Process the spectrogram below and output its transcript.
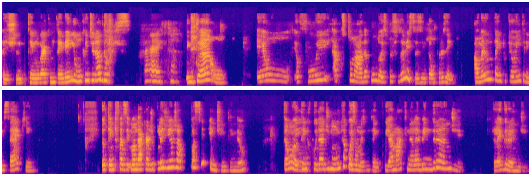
A gente tem lugar que não tem nenhum, quem dirá dois. É, então. Então, eu, eu fui acostumada com dois perfusionistas. Então, por exemplo, ao mesmo tempo que eu entro em SEC, eu tenho que fazer, mandar cardioplegia já pro paciente, entendeu? Então, eu Sim. tenho que cuidar de muita coisa ao mesmo tempo. E a máquina, ela é bem grande. Ela é grande.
